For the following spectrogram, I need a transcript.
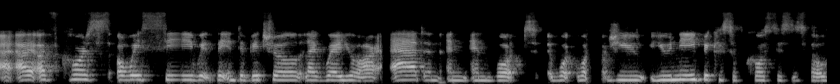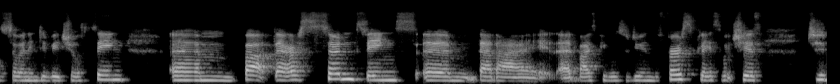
I, I, of course always see with the individual like where you are at and and and what what what you you need because of course this is also an individual thing. Um, but there are certain things um, that I advise people to do in the first place which is to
